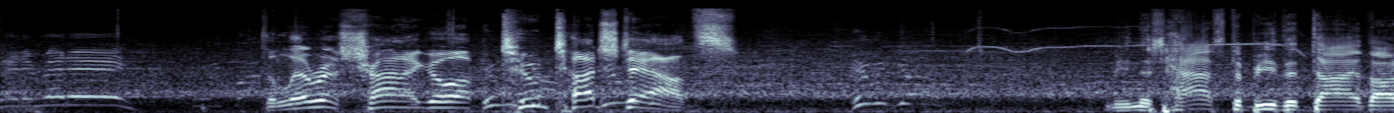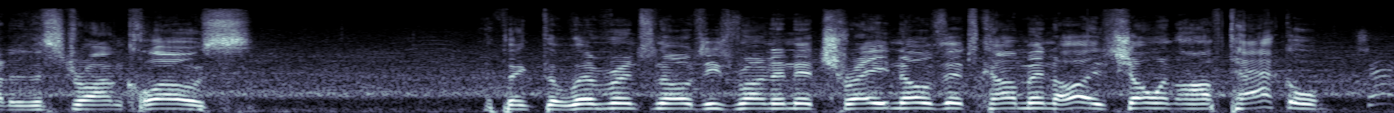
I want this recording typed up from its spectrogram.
Ready, ready. Deliverance trying to go up two touchdowns. Here we go. I mean, this has to be the dive out of the strong close. I think Deliverance knows he's running it. Trey knows it's coming. Oh, he's showing off tackle. Check.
